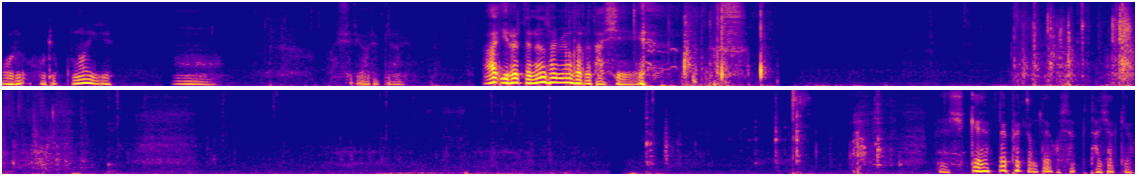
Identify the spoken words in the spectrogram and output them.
어려, 어렵구나 이게. 음, 확실히 어렵긴 하네. 아, 이럴 때는 설명서를 다시. 그냥 쉽게 백팩 좀 떼고 시- 다시 할게요.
